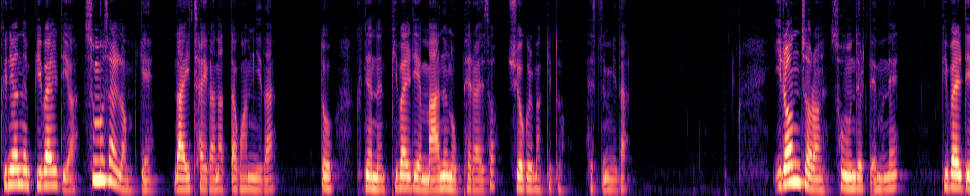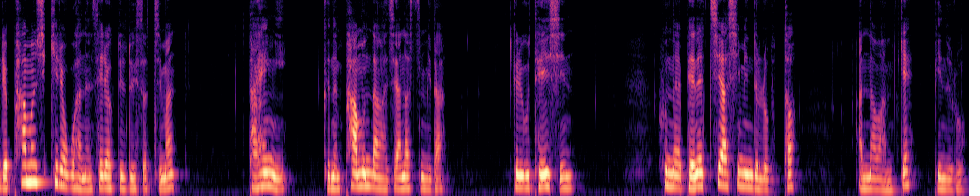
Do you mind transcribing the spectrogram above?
그녀는 비발디와 20살 넘게 나이 차이가 났다고 합니다. 또 그녀는 비발디의 많은 오페라에서 주역을 맡기도 했습니다. 이런저런 소문들 때문에 비발디를 파문시키려고 하는 세력들도 있었지만 다행히 그는 파문당하지 않았습니다. 그리고 대신 훗날 베네치아 시민들로부터 안나와 함께 빈으로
